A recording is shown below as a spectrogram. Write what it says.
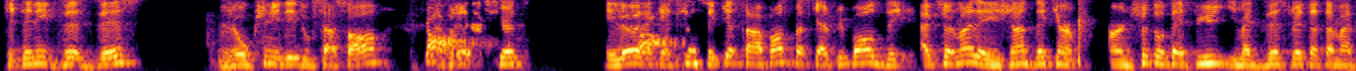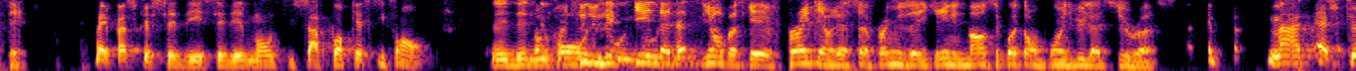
qui a donné 10-10. J'ai aucune idée d'où ça sort. Après la chute. Et là, la question, c'est qu'est-ce que tu en penses? Parce que la plupart des. Actuellement, les gens, dès qu'il y a un, chute au tapis, ils mettent 10 luttes automatiques. Mais parce que c'est des, c'est des mondes qui ne savent pas qu'est-ce qu'ils font. Des, des nouveaux, tu nous expliquer ta décision? Parce que Frank aimerait ça. Frank nous a écrit, il nous demande c'est quoi ton point de vue là-dessus, Russ? Matt, est-ce que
